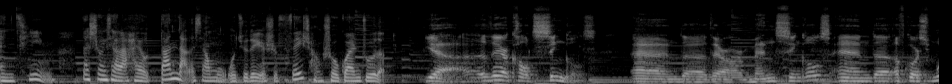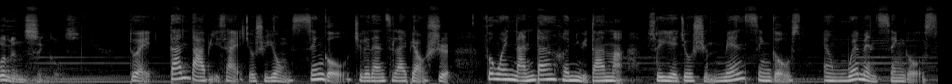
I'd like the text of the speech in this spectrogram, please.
and team。那剩下来还有单打的项目，我觉得也是非常受关注的。Yeah, they are called singles. And uh, there are men's singles and, uh, of course, women's singles. 对，单打比赛就是用 single 这个单词来表示，分为男单和女单嘛，所以也就是 men singles and women singles。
